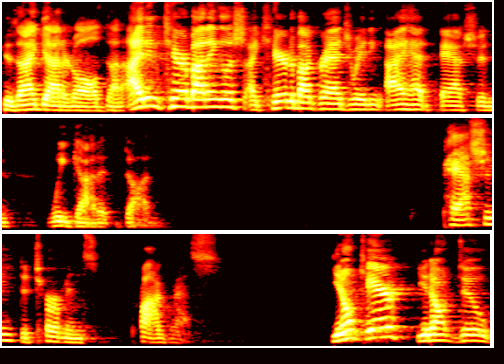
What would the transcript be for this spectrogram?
because I got it all done. I didn't care about English. I cared about graduating. I had passion. We got it done. Passion determines progress. If you don't care, you don't do.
